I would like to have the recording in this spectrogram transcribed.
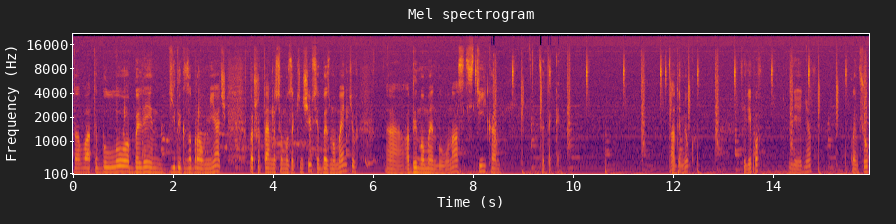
давати було. Блін, дідик забрав м'яч. Перший тайм на цьому закінчився без моментів. А, Один момент був у нас. Стійка. Це таке. Адамюк. Філіпов. Лєднєв. Климчук.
